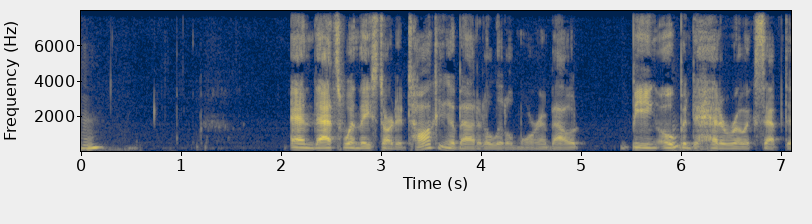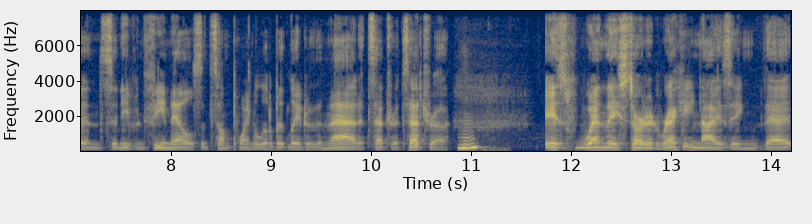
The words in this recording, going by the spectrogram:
mm-hmm. and that's when they started talking about it a little more about being mm-hmm. open mm-hmm. to hetero acceptance and even females at some point a little bit later than that, et cetera, et cetera, mm-hmm. is when they started recognizing that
